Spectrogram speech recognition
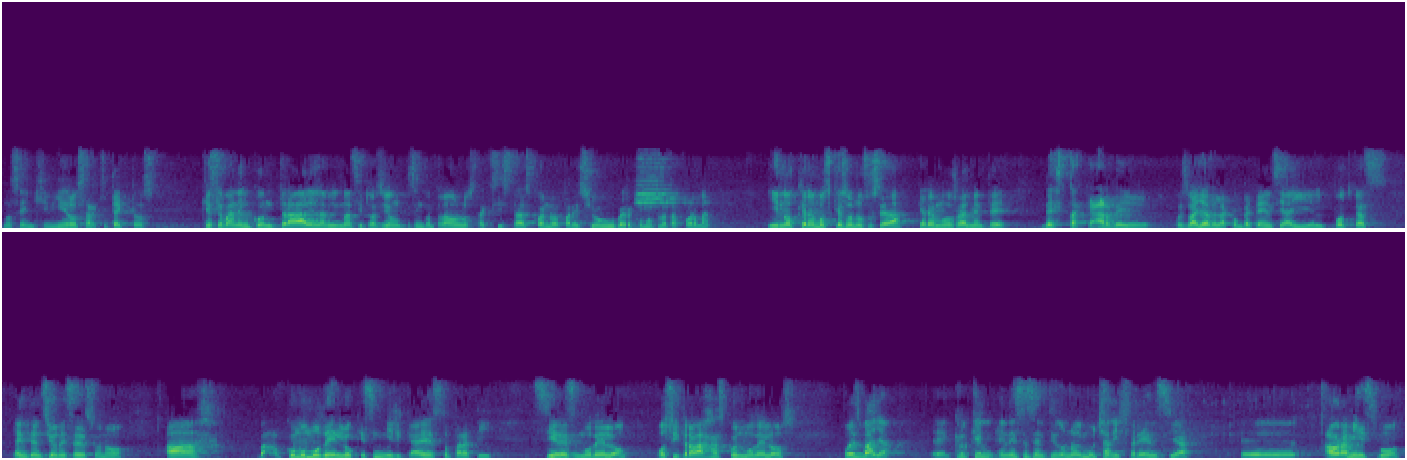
no sé, ingenieros, arquitectos, que se van a encontrar en la misma situación que se encontraron los taxistas cuando apareció Uber como plataforma. Y no queremos que eso nos suceda, queremos realmente destacar de, pues vaya, de la competencia y el podcast, la intención es eso, ¿no? Uh, como modelo, ¿qué significa esto para ti si eres modelo o si trabajas con modelos? Pues vaya, eh, creo que en, ese sentido no hay mucha diferencia. Eh, ahora mismo,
